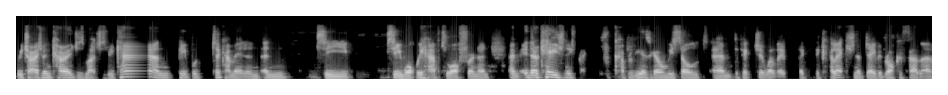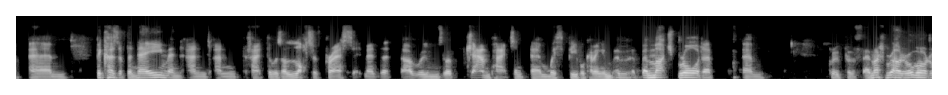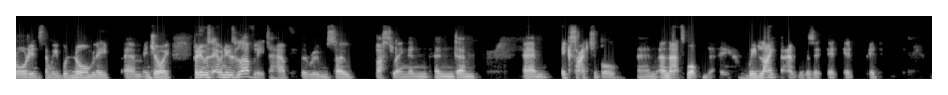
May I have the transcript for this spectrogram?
we try to encourage as much as we can people to come in and, and see see what we have to offer and, and, and there occasionally a couple of years ago when we sold um, the picture, well, the, the, the, collection of David Rockefeller, um, because of the name and and and the fact there was a lot of press, it meant that our rooms were jam packed and um, with people coming in, a, a much broader um, group of a much broader, broader audience than we would normally um, enjoy. But it was I mean, it was lovely to have the room so bustling and and um, excitable. and that's what we like that because it, it, it, it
